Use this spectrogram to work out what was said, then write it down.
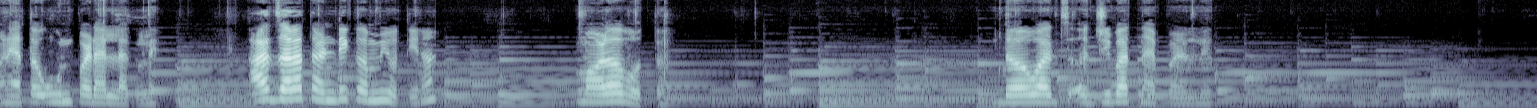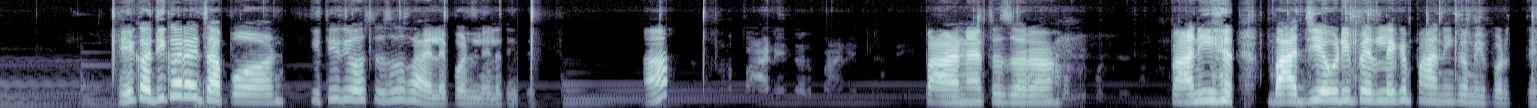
आणि आता ऊन पडायला लागले आज जरा थंडी कमी होती ना? मळव होत. दव आज अजिबात नाही पडले. हे कधी करायचं आपण? किती दिवस तसंच राहिलंय पडलेलं तिथे? हा? पाण्याचं जरा पाणी भाजी एवढी पेरले की पाणी कमी पडते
